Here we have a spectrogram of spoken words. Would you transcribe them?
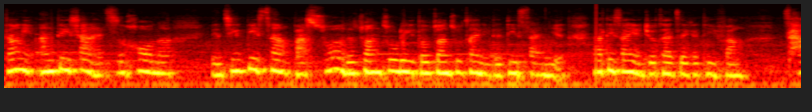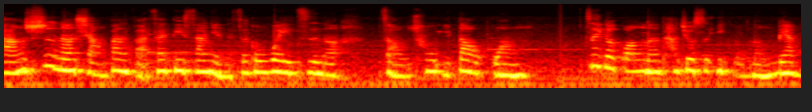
当你安定下来之后呢，眼睛闭上，把所有的专注力都专注在你的第三眼。那第三眼就在这个地方。尝试呢，想办法在第三眼的这个位置呢，找出一道光。这个光呢，它就是一股能量。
